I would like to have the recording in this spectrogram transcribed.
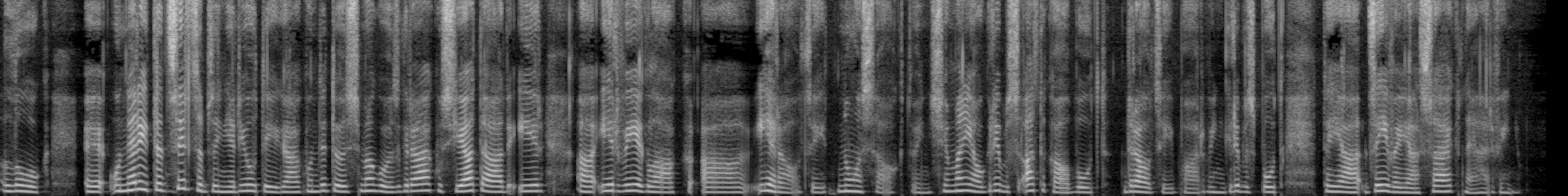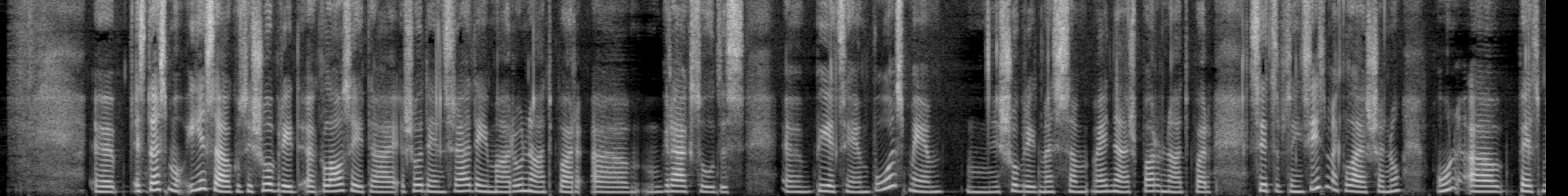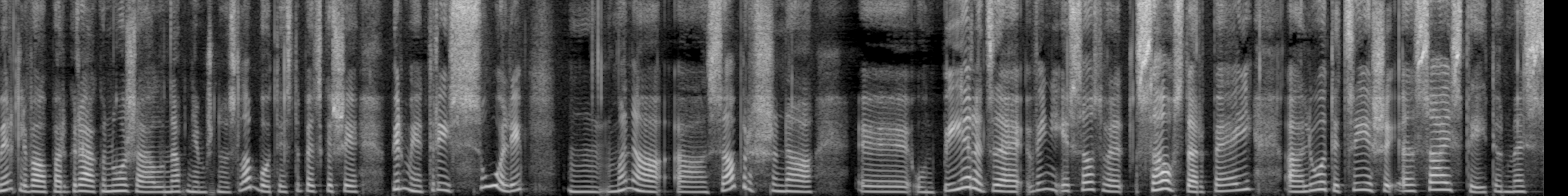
Lūk, e, un arī tad sirdsapziņa ir jūtīgāka, un te tos smagos grēkus, ja tādi ir, ir vieglāk ieraudzīt, nosaukt viņus, jo man jau gribas atkal būt draudzībā ar viņu, gribas būt tajā dzīvajā sēknē ar viņu. E, es esmu iesākusi šobrīd klausītāji šodienas rādījumā runāt par grēksūdzes pieciem posmiem, šobrīd mēs esam mēģinājuši parunāt par sirdsapziņas izmeklēšanu un uh, pēc mirkļa vēl par grēku nožēlu un apņemšanos laboties, tāpēc, ka šie pirmie trīs soļi mm, manā uh, saprašanā e, un pieredzē, viņi ir savstarpēji ļoti cieši saistīti, un mēs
